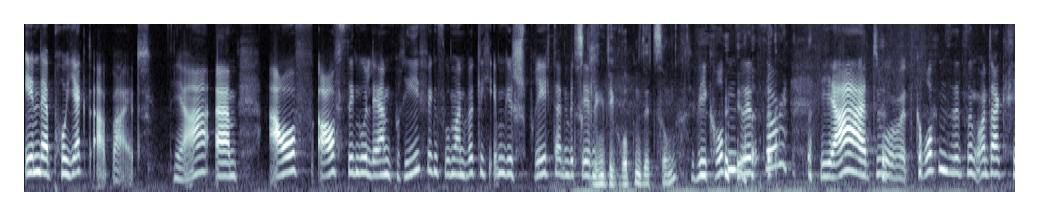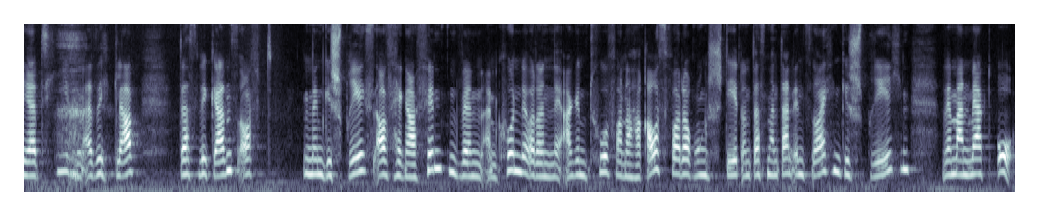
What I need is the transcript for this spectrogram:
in der Projektarbeit. Ja, ähm, auf, auf singulären Briefings, wo man wirklich im Gespräch dann mit das den. Klingt wie Gruppensitzung. Wie Gruppensitzung? ja. ja, du, Gruppensitzung unter Kreativen. Also ich glaube, dass wir ganz oft einen Gesprächsaufhänger finden, wenn ein Kunde oder eine Agentur vor einer Herausforderung steht und dass man dann in solchen Gesprächen, wenn man merkt, oh,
